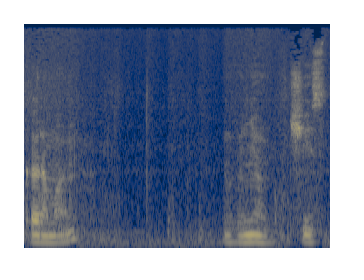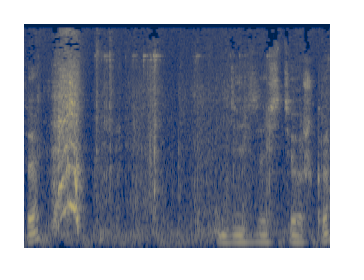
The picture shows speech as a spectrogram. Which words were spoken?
карман. В нем чисто. Здесь застежка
